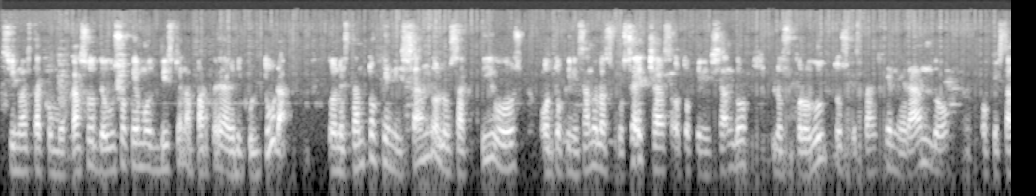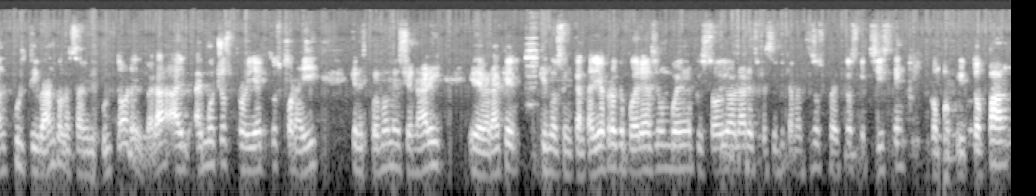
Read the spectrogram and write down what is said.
sino hasta como casos de uso que hemos visto en la parte de agricultura. Donde están tokenizando los activos o tokenizando las cosechas o tokenizando los productos que están generando o que están cultivando los agricultores, ¿verdad? Hay, muchos proyectos por ahí que les podemos mencionar y, de verdad que, nos encantaría, creo que podría ser un buen episodio hablar específicamente de esos proyectos que existen, como CryptoPan,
